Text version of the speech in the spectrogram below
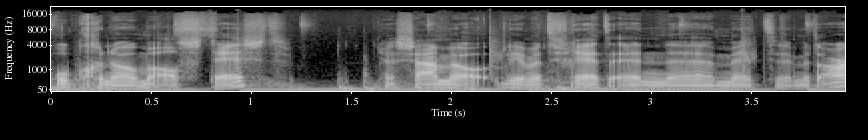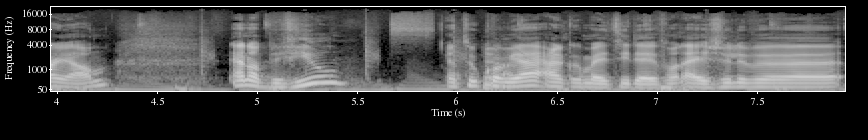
opgenomen als test. Uh, samen weer met Fred en met, met Arjan. En dat beviel. En toen kwam ja. jij eigenlijk ook met het idee van... Hey, zullen we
